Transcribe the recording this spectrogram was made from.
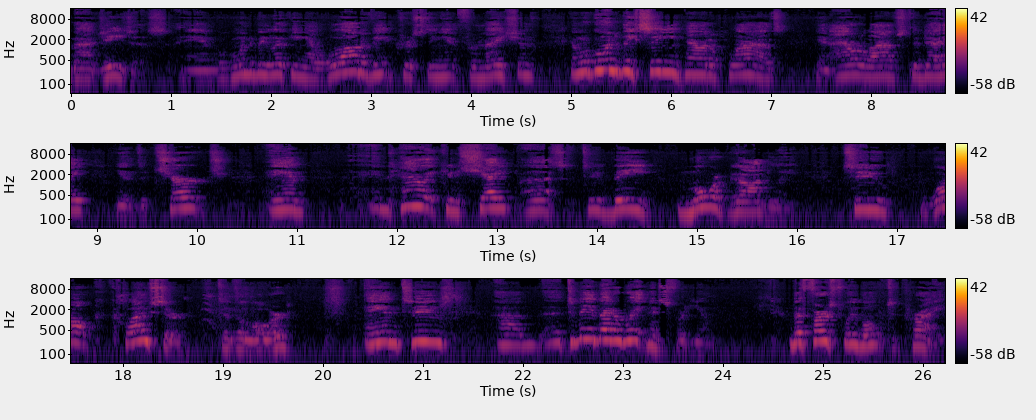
by Jesus. And we're going to be looking at a lot of interesting information, and we're going to be seeing how it applies in our lives today, in the church, and, and how it can shape us to be more godly, to walk closer to the Lord, and to, um, to be a better witness for Him. But first, we want to pray.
